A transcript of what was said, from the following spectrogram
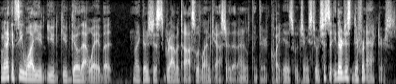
I mean, I can see why you'd you'd you'd go that way, but like there's just gravitas with Lancaster that I don't think there quite is with Jimmy Stewart. It's just they're just different actors.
